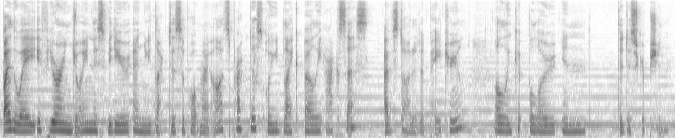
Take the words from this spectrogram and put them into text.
By the way, if you're enjoying this video and you'd like to support my arts practice or you'd like early access, I've started a Patreon. I'll link it below in the description.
